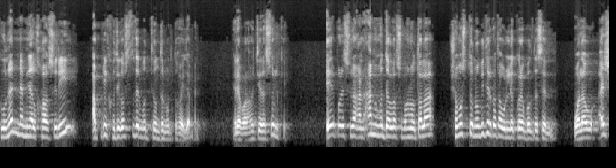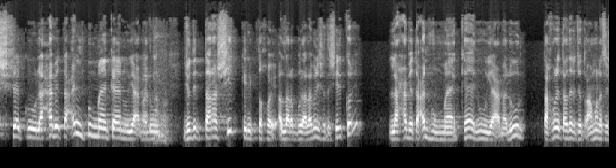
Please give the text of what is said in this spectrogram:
কুনান্না মিনাল খসরিন, আপনি ক্ষতিগ্রস্তদের মধ্যে অন্তর্ভুক্ত হয়ে যাবেন। এটা বলা হচ্ছে রসুলকে। এরপরে সুরা আমের মধ্যে আল্লাহ সুবাহ তালা সমস্ত নবীদের কথা উল্লেখ করে বলতেছেন যদি তারা শিরকে লিপ্ত হয়, আল্লাহ রাব্বুল আলামিনের সাথে শিরক করে, লাহাবিতা আনহুম মা কানু তাহলে তাদের যত আমল আছে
